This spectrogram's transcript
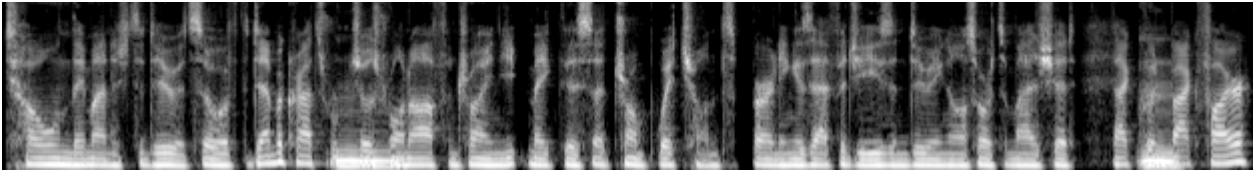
tone they manage to do it. So if the Democrats just mm. run off and try and make this a Trump witch hunt, burning his effigies and doing all sorts of mad shit, that could mm. backfire.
